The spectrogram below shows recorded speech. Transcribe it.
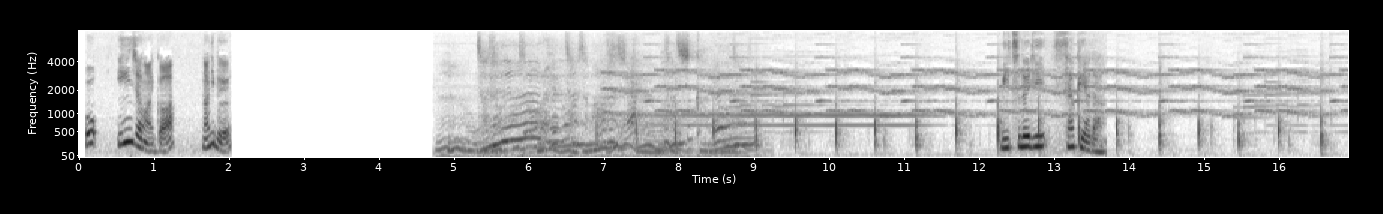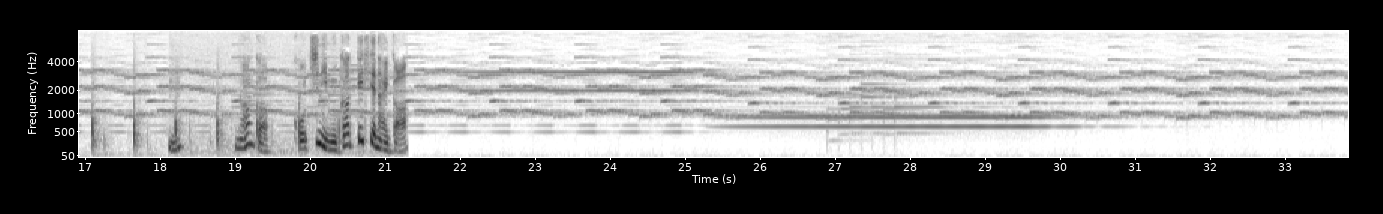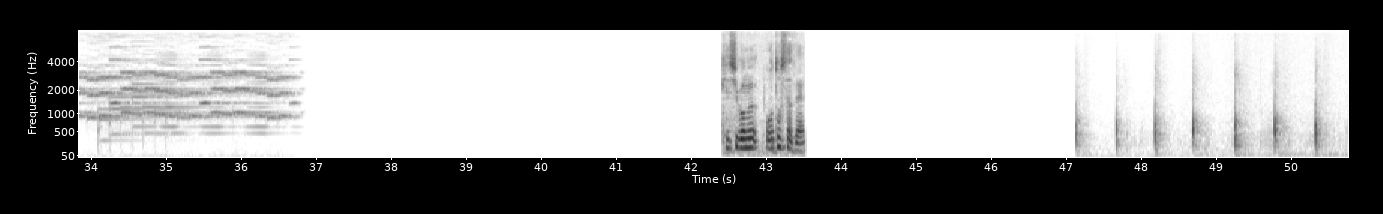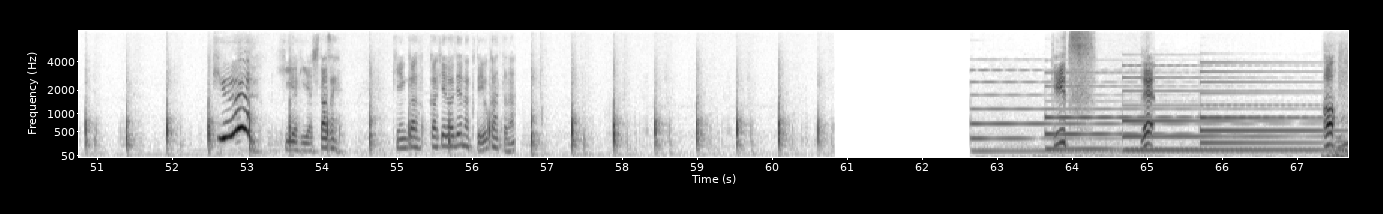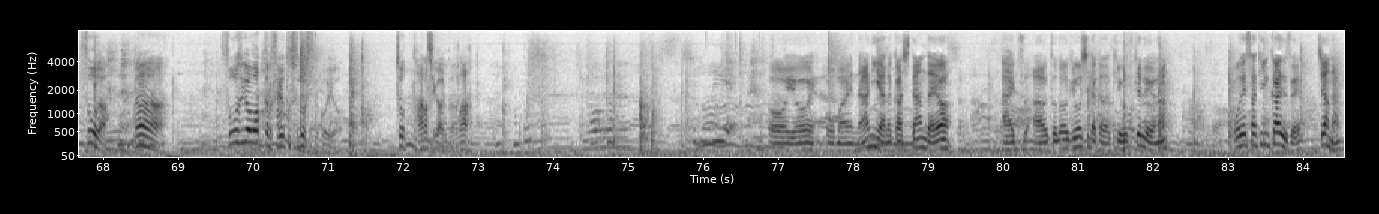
お、いいんじゃないか？何部？三剣咲夜だ。ん？なんか、こっちに向かってきてないか？消しゴム落としたぜ。ひゅーヒヤヒヤしたぜ。喧嘩ふっかけられなくてよかったな。起立礼あそうだうん掃除が終わったら生徒指導室に来いよちょっと話があるからなおいおい、お前何やらかしたんだよ。あいつアウトドア業師だから気をつけるよな。俺先に帰るぜ。じゃあな。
